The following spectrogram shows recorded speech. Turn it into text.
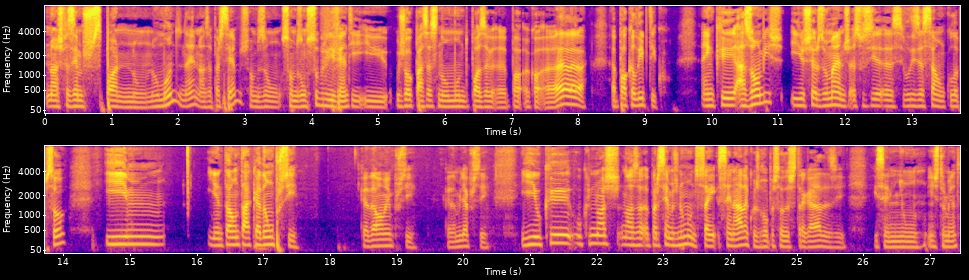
nós fazemos spawn num, num mundo, né? nós aparecemos, somos um, somos um sobrevivente e, e o jogo passa-se num mundo pós-apocalíptico em que há zombies e os seres humanos, a, a civilização colapsou e, e então está cada um por si, cada homem por si, cada mulher por si. E o que, o que nós, nós aparecemos no mundo sem, sem nada, com as roupas todas estragadas e, e sem nenhum instrumento,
